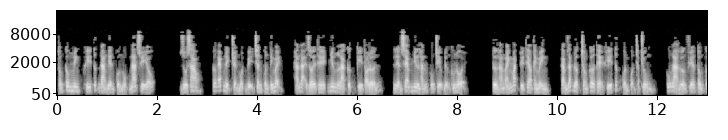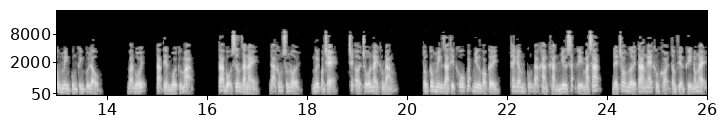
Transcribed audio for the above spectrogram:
tống công minh khí tức đang điên cuồng mục nát suy yếu. Dù sao, cưỡng ép lịch chuyển một vị chân quân tính mệnh, hắn đại giới thế nhưng là cực kỳ to lớn, liền xem như hắn cũng chịu đựng không nổi. Từ hàng ánh mắt tùy theo thanh minh, cảm giác được trong cơ thể khí tức quần quận chập trùng, cũng là hướng phía tống công minh cung kính cúi đầu. Văn bối, tạ tiền bối cứu mạng ta bộ xương già này đã không sống nổi, ngươi còn trẻ, chết ở chỗ này không đáng. Tống công minh ra thịt khô quắp như vỏ cây, thanh âm cũng đã khản khản như sắt gỉ ma sát, để cho người ta nghe không khỏi tâm phiền khí nóng nảy,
